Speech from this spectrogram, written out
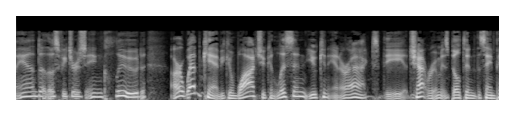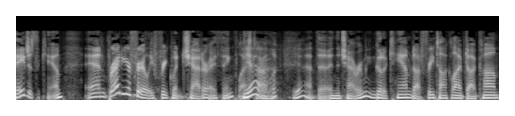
and uh, those features include our webcam. You can watch, you can listen, you can interact. The chat room is built into the same page as the cam. And Brad, you're fairly frequent chatter, I think, last time I looked yeah. at the in the chat room. You can go to cam.freetalklive.com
